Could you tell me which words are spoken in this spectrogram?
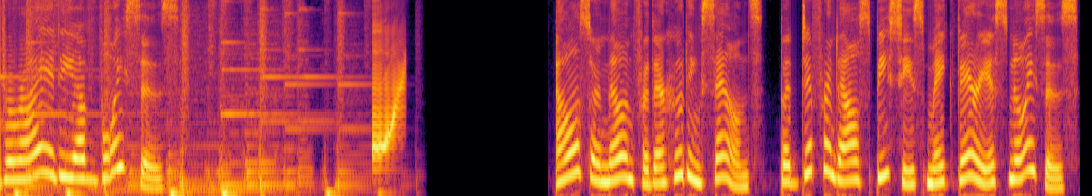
Variety of voices. Owls are known for their hooting sounds, but different owl species make various noises.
